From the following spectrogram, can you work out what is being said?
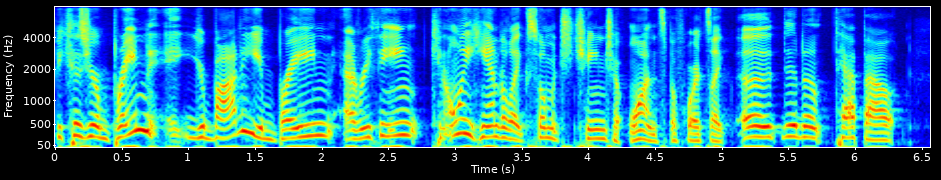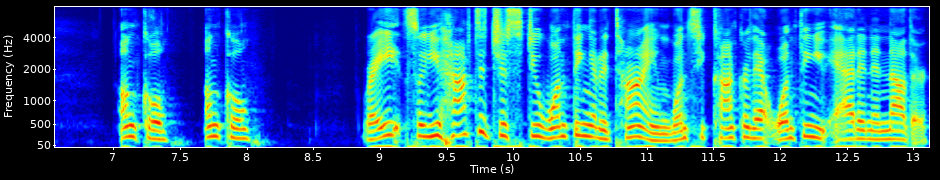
because your brain, your body, your brain, everything can only handle like so much change at once before it's like, uh, tap out. Uncle, uncle, right? So you have to just do one thing at a time. Once you conquer that one thing, you add in another.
